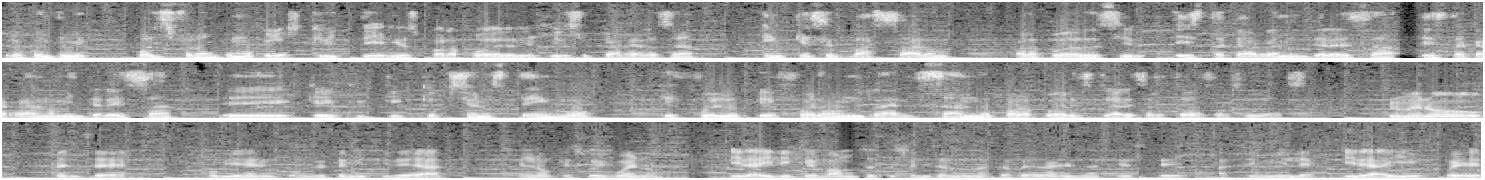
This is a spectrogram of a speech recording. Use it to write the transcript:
Pero cuénteme, ¿cuáles fueron como que los criterios para poder elegir su carrera? O sea, ¿en qué se basaron para poder decir esta carrera me interesa, esta carrera no me interesa, eh, ¿qué, qué, qué, opciones tengo, qué fue lo que fueron realizando para poder esclarecer todas esas dudas. Primero pensé, o bien concreté mis ideas en lo que soy bueno, y de ahí dije, vamos a especializar una carrera en la que se asimile, y de ahí fue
